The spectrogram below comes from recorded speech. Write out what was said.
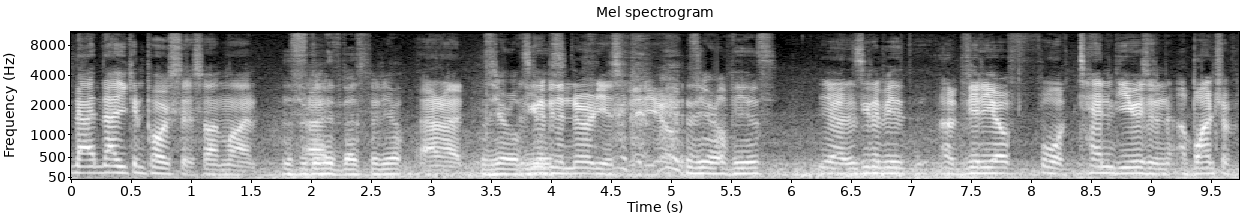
Now, now you can post this online. This is All gonna right. be the best video. All right. Zero This is gonna be the nerdiest video. Zero views. Yeah, there's gonna be a video full of 10 views and a bunch of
